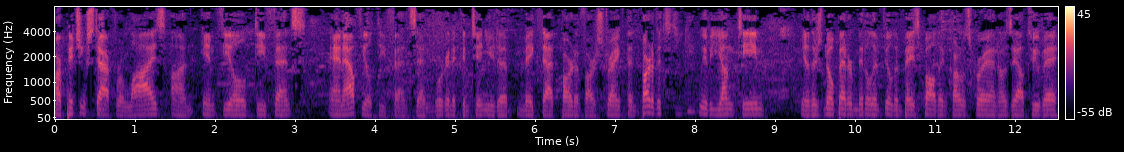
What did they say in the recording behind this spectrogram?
Our pitching staff relies on infield defense and outfield defense, and we're going to continue to make that part of our strength. And part of it's we have a young team. You know, there's no better middle infield in baseball than Carlos Correa and Jose Altuve.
